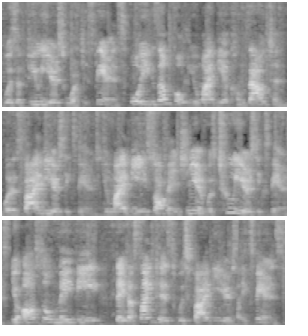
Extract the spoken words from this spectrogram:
with a few years work experience. For example, you might be a consultant with five years experience. You might be software engineer with two years experience. You also may be data scientist with five years experience.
